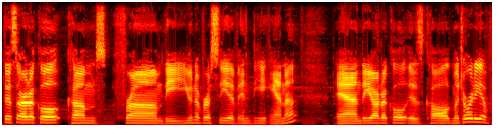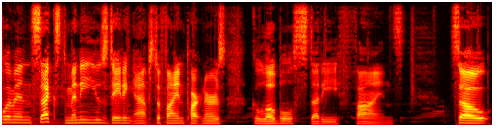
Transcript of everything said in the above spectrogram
this article comes from the University of Indiana, and the article is called Majority of Women Sexed, Many Use Dating Apps to Find Partners, Global Study Finds. So,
